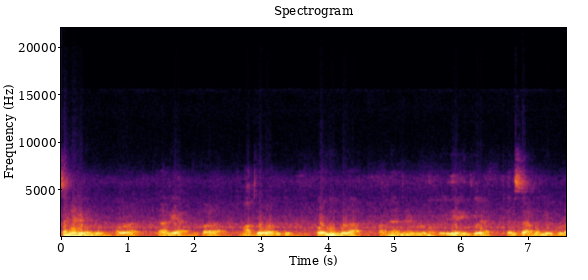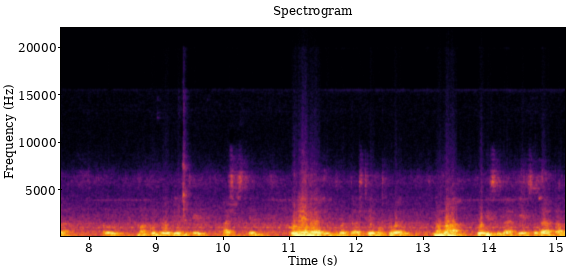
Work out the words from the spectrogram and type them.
ಸಂಘಟನೆಗಳು ಅವರ ಕಾರ್ಯ ಬಹಳ ಮಹತ್ವವಾದದ್ದು. ಅವರಿಗೂ ಕೂಡ ಅಭಿನಂದನೆಗಳು ಮತ್ತು ಇದೇ ರೀತಿಯ ಕೆಲಸ ಮುಂದೆಯೂ ಕೂಡ ಅವರು ಮಾಡ್ಕೊಂಡು ಹೋಗಲಿ ಅಂತ ಹೇಳಿ ಆಶಿಸ್ತೇನೆ. ಕೊನೆಯದಾಗಿ ಬಟ್ ಅಷ್ಟೇ ಮುಖ್ಯವಾಗಿ ನಮ್ಮ ಪೊಲೀಸ್ ಇಲಾಖೆ ಸದಾಕಾಲ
